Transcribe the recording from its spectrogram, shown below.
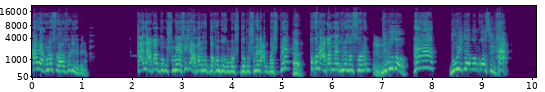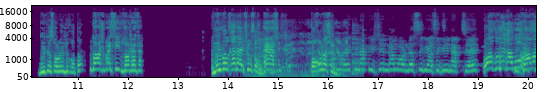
আর এখন আর সরাসরি হবে না। কাল আবার দুপুর সময় আসিস আবার যখন দুপুর- দুপুর সময় রাগ ভাসবে হ্যাঁ। তখন আবার নাই দূরে সরেন দিব তো? হ্যাঁ। দুইটা বল কছিস হ্যাঁ। দুইটা চড়াইলি কত? দশ পাইছি দশ হাজার। মুই বল কালে আইছিস হ্যাঁ আসিস। কখন আসেন কিনা কিসের নাম অন্য নাকছে ও কাবু হামা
